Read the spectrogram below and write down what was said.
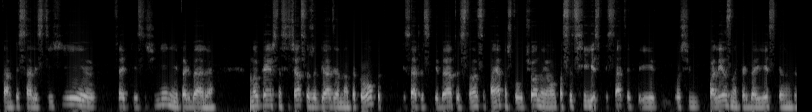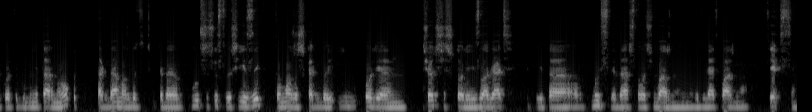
там писали стихи, всякие сочинения и так далее. Но, конечно, сейчас уже глядя на такой опыт, писательский, да, то есть становится понятно, что ученый, он, по сути, есть писатель, и очень полезно, когда есть, скажем, какой-то гуманитарный опыт, тогда, может быть, когда лучше чувствуешь язык, то можешь как бы им более четче, что ли, излагать какие-то мысли, да, что очень важно, выделять важно в тексте,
